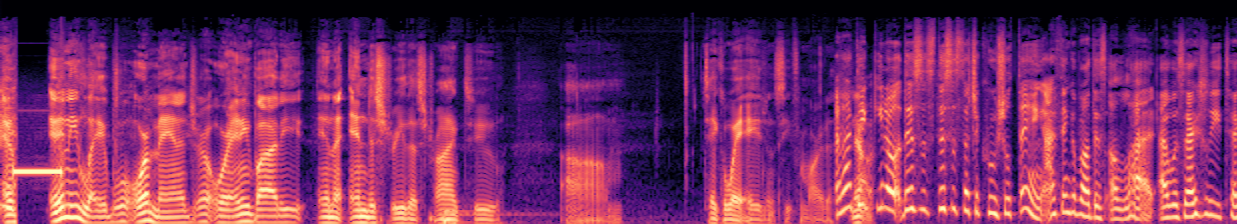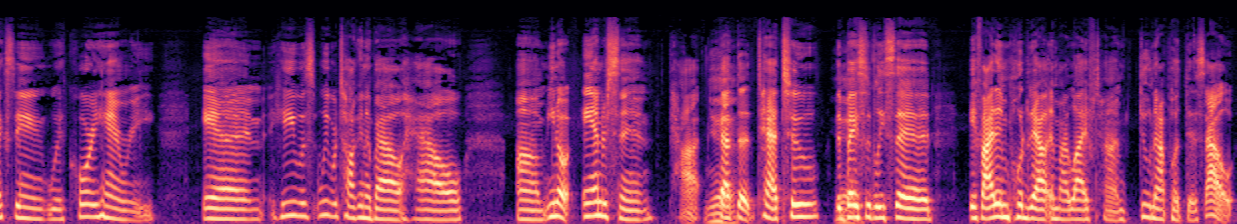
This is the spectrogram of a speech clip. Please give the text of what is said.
f- any label or manager or anybody in an industry that's trying to um, take away agency from artists. And I think you know this is this is such a crucial thing. I think about this a lot. I was actually texting with Corey Henry and he was we were talking about how um, you know Anderson yeah. got the tattoo that yeah. basically said if I didn't put it out in my lifetime, do not put this out.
